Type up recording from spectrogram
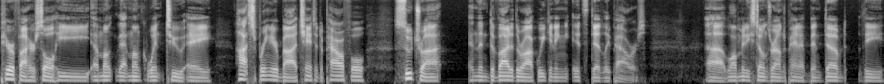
purify her soul, he a monk that monk went to a hot spring nearby, chanted a powerful sutra, and then divided the rock, weakening its deadly powers. Uh, while many stones around Japan have been dubbed the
